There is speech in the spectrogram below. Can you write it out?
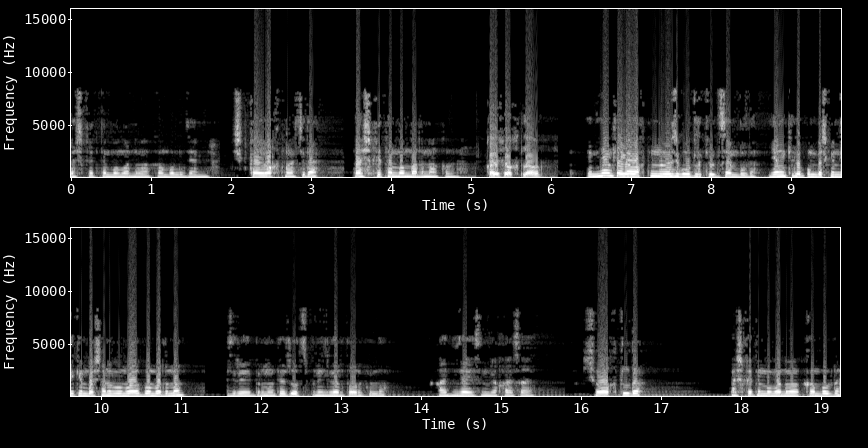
besh qaytadan bombardimon qilgan bo'ldi jami ikki oy vaqtni ichida besh qaytadan bombardimon qildi Qaysi vaqtlar? endi yangi kelgan vaqtimni o'ziga o'tlik keldi desam bo'ldi yana kelib o'n besh kundan keyin boshlanib bir ming to'rt yuz o'ttiz birinchi yillar to'g'ri keldi qancha esimga qolsa shu vaqtda besh qatim bombardimon qilgan bo'ldi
